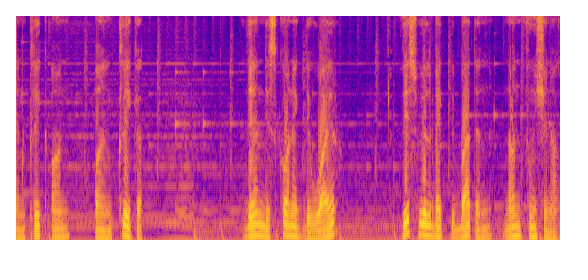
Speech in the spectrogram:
and click on unclick it. Then disconnect the wire. This will make the button non-functional.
